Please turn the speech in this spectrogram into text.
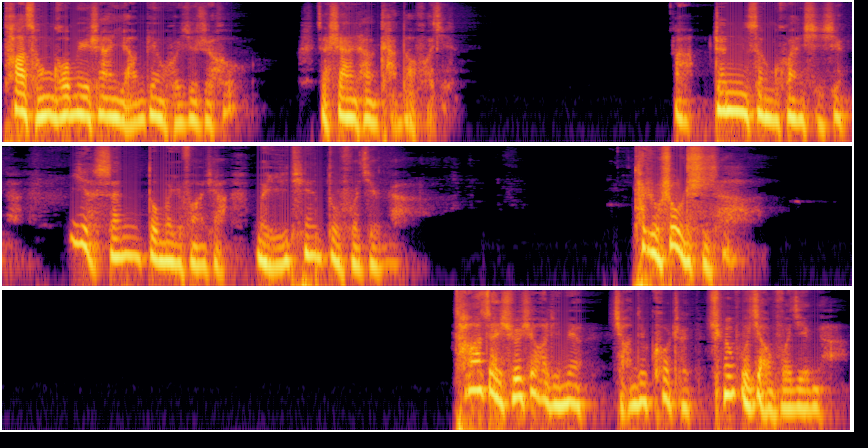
他从峨眉山养病回去之后，在山上看到佛经，啊，真生欢喜心，一生都没有放下，每一天读佛经啊，他有受持啊。他在学校里面讲的课程全部讲佛经啊，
